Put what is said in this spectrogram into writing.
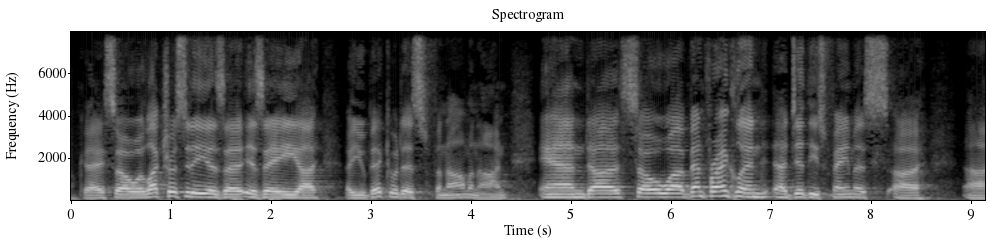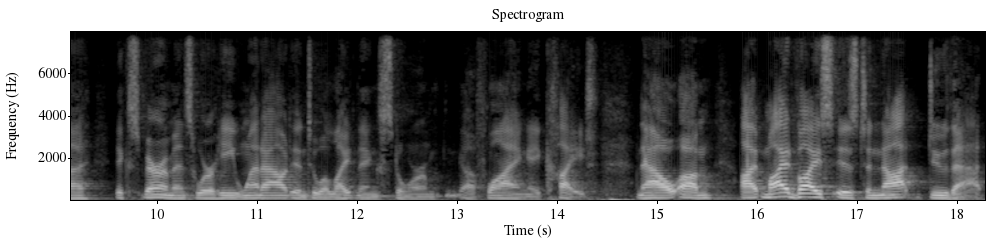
Okay, so electricity is a, is a, uh, a ubiquitous phenomenon. And uh, so uh, Ben Franklin uh, did these famous uh, uh, experiments where he went out into a lightning storm flying a kite. Now, um, I, my advice is to not do that.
